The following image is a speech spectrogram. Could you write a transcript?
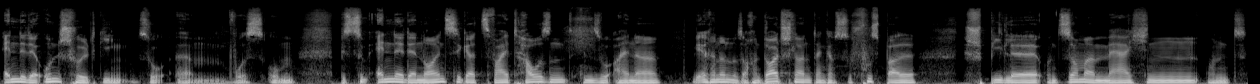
Ende der Unschuld ging, so ähm, wo es um bis zum Ende der 90er 2000 in so einer, wir erinnern uns auch in Deutschland, dann gab es so Fußballspiele und Sommermärchen und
